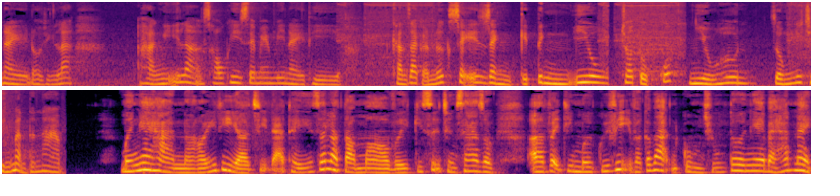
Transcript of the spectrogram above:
này đó chính là hà nghĩ là sau khi xem mv này thì khán giả cả nước sẽ dành cái tình yêu cho tổ quốc nhiều hơn giống như chính bản thân hà Mới nghe Hà nói thì ờ, chị đã thấy rất là tò mò với ký sự Trường Sa rồi. À, vậy thì mời quý vị và các bạn cùng chúng tôi nghe bài hát này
